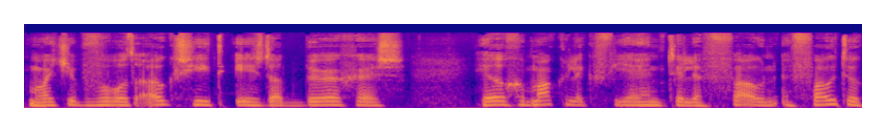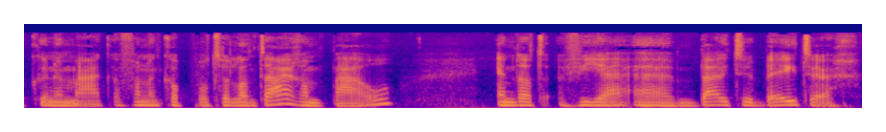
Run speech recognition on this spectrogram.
Maar wat je bijvoorbeeld ook ziet is dat burgers heel gemakkelijk via hun telefoon... een foto kunnen maken van een kapotte lantaarnpaal... en dat via uh, buiten beter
